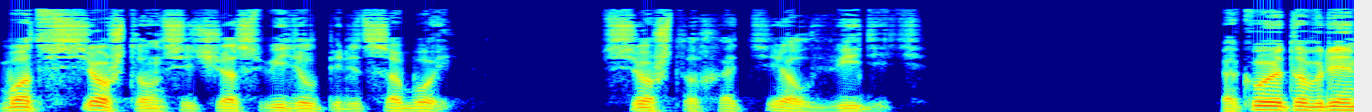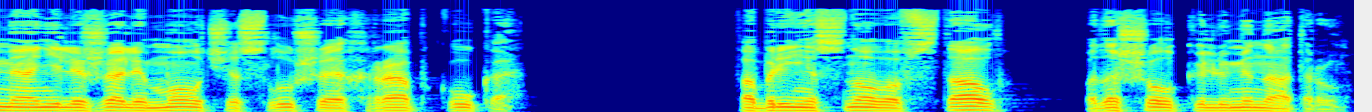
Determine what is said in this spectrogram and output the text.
Вот все, что он сейчас видел перед собой, все, что хотел видеть. Какое-то время они лежали молча, слушая храп Кука. Фабрини снова встал, подошел к иллюминатору.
